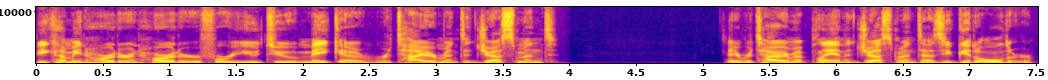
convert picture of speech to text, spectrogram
becoming harder and harder for you to make a retirement adjustment, a retirement plan adjustment as you get older.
